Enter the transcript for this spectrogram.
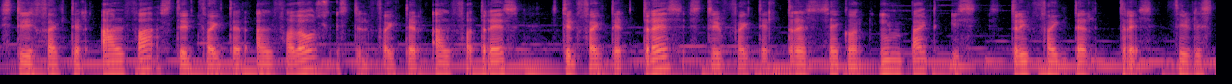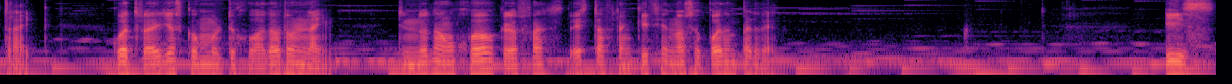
Street Fighter Alpha, Street Fighter Alpha 2, Street Fighter Alpha 3, Street Fighter 3, Street Fighter 3 Second Impact y Street Fighter 3 Third Strike, cuatro de ellos con multijugador online sin duda un juego que los fans de esta franquicia no se pueden perder. Is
